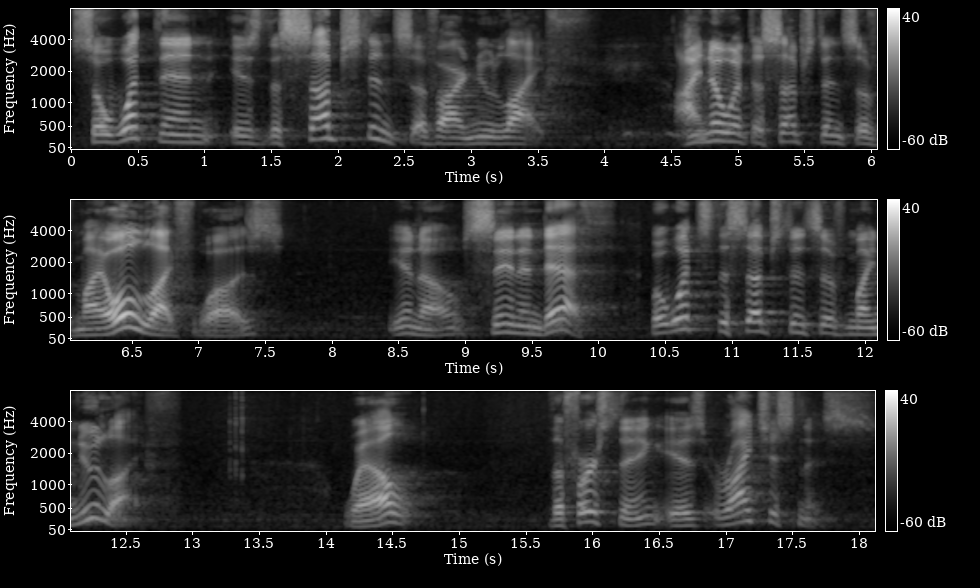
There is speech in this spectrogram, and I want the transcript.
So what then is the substance of our new life? I know what the substance of my old life was, you know, sin and death. But what's the substance of my new life? Well, the first thing is righteousness.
